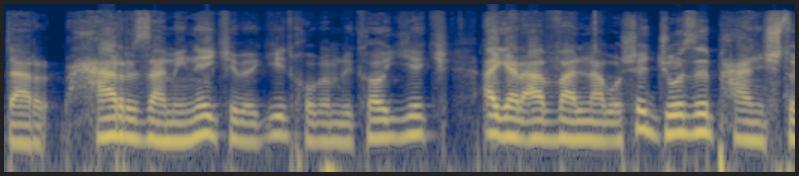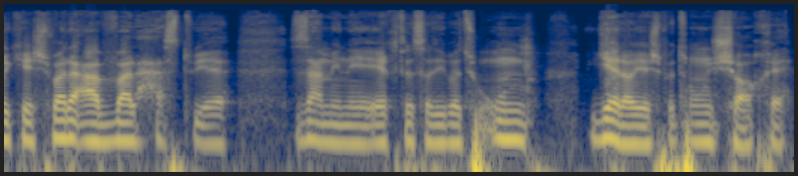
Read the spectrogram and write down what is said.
در هر زمینه که بگید خب امریکا یک اگر اول نباشه جز پنج تا کشور اول هست توی زمینه اقتصادی به تو اون گرایش به تو اون شاخه.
